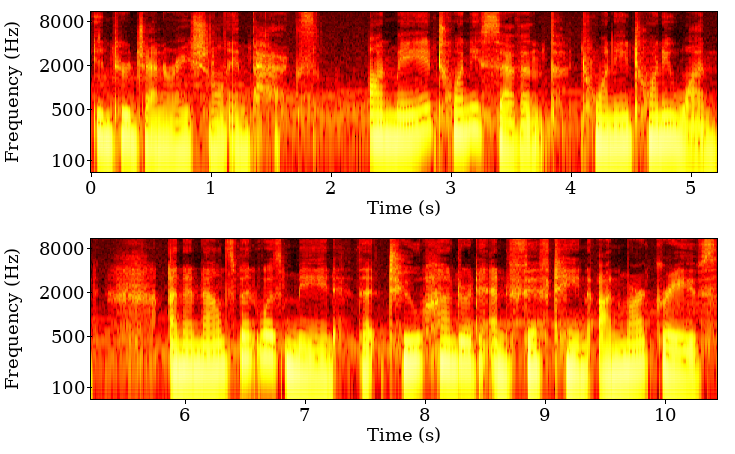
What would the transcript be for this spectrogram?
intergenerational impacts. On May 27, 2021, an announcement was made that 215 unmarked graves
